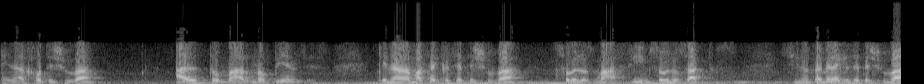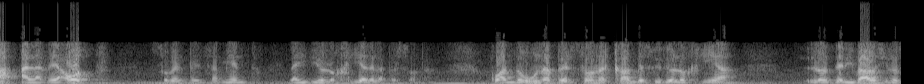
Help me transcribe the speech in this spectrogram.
en el Jote Shuvah, al tomar, no pienses que nada más hay que hacer Teshuvah sobre los maasim, sobre los actos, sino también hay que hacer Teshuvah a la deot, sobre el pensamiento, la ideología de la persona. Cuando una persona cambia su ideología, los derivados y los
